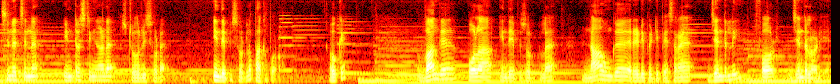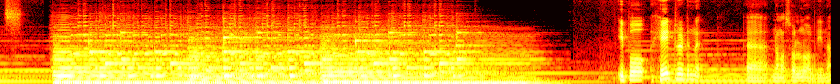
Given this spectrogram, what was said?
சின்ன சின்ன இன்ட்ரெஸ்டிங்கான ஸ்டோரிஸோட இந்த எபிசோடில் பார்க்க போகிறோம் ஓகே வாங்க போகலாம் இந்த எபிசோட்குள்ளே நான் உங்கள் ரெடி பேட்டி பேசுகிறேன் ஜென்ரலி ஃபார் ஜென்ரல் ஆடியன்ஸ் இப்போது ஹேட்ரட்னு நம்ம சொல்லணும் அப்படின்னா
